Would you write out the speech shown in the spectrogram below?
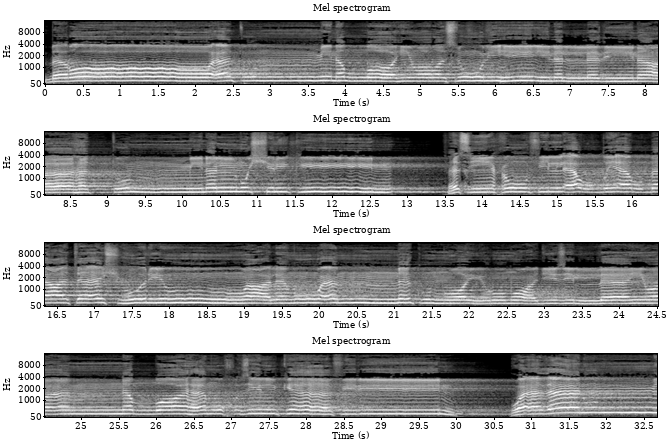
براءة من الله ورسوله إلى الذين عاهدتم من المشركين. فسيحوا في الأرض أربعة أشهر واعلموا أنكم غير معجز الله وأن الله مخزي الكافرين. وأذان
